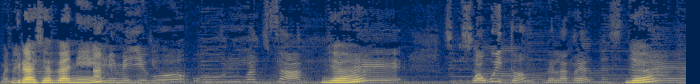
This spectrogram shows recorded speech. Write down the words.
Bueno, Gracias, Dani. A mí me llegó un WhatsApp ¿Ya? de Guaguito, de la red. ¿Ya? de-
